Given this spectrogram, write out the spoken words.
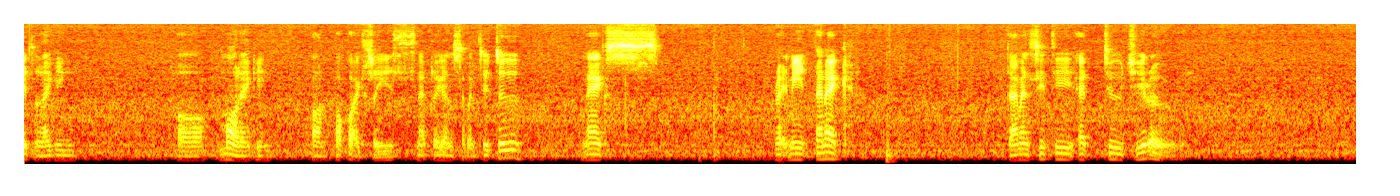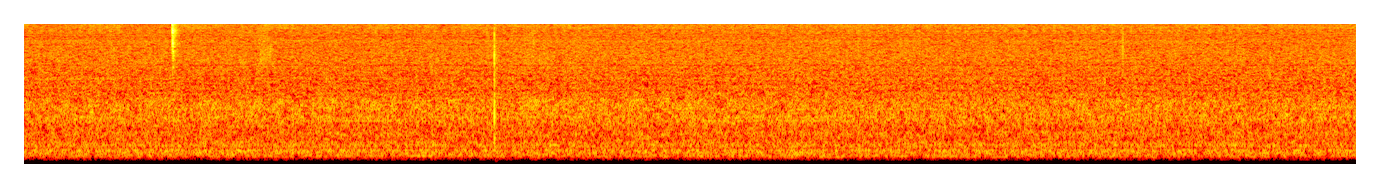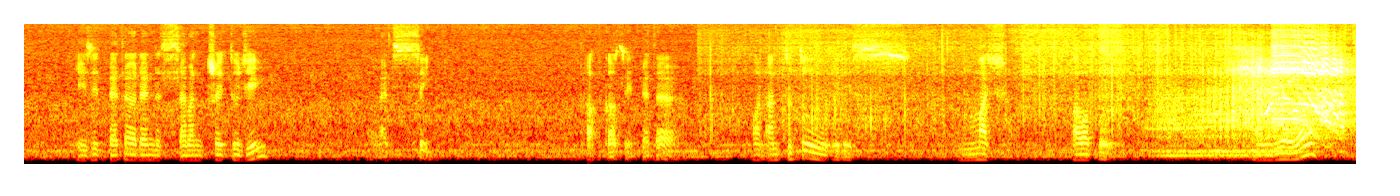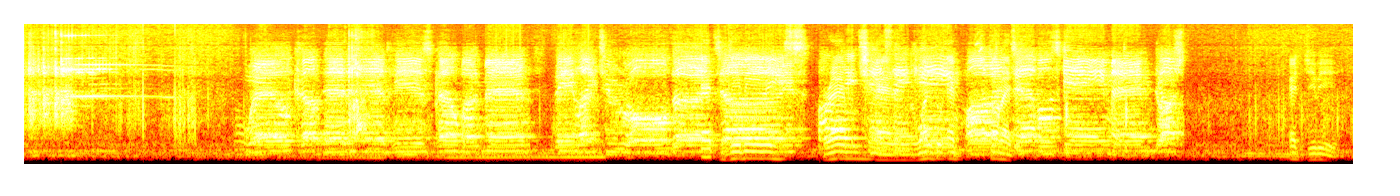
bit lagging or more lagging on Poco X3 Snapdragon 732 next. Redmi 10X Diamond City at 20 Is it better than the 732G? Let's see. Of course it's better. On Antutu it is much powerful. And real Well, Cuphead and his pal Mugman, they like to roll the 8 GB dice. RAM By chance they and 1 to 8 came on a storage. 8 GB.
